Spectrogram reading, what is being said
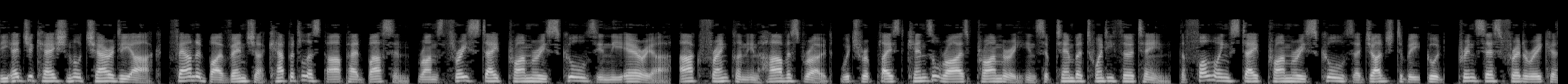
The educational charity Ark, founded by venture capitalist Arpad Busson, runs three state primary schools in the area, Ark Franklin in Harvest Road, which replaced Kensal Rise Primary in September 2013. The following state primary schools are judged to be good, Princess Frederica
